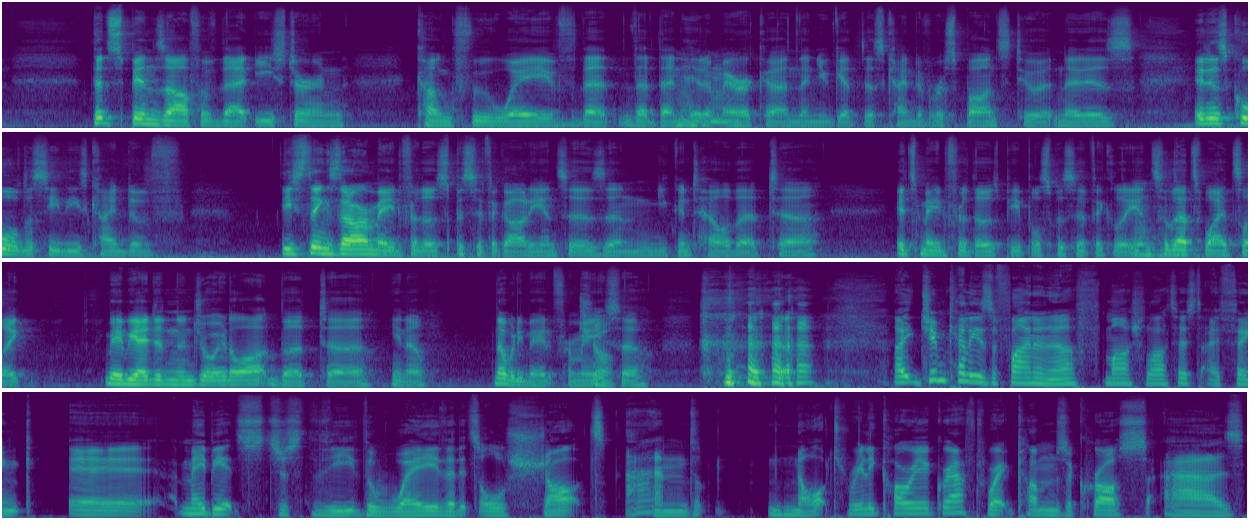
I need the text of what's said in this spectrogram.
that spins off of that eastern kung fu wave that that then hit Mhm. America and then you get this kind of response to it and it is it is cool to see these kind of these things that are made for those specific audiences and you can tell that uh, it's made for those people specifically and so Mm-hmm. that's why it's like maybe i didn't enjoy it a lot but uh, you know nobody made it for me Sure. so like Jim Kelly is a fine enough martial artist. I think uh, maybe it's just the the way that it's all shot and not really choreographed, where it comes across as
